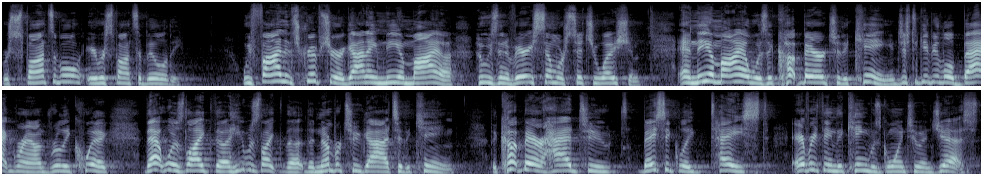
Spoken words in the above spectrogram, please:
responsible irresponsibility. We find in Scripture a guy named Nehemiah who was in a very similar situation. And Nehemiah was a cupbearer to the king. And just to give you a little background really quick, that was like the, he was like the, the number two guy to the king. The cupbearer had to basically taste everything the king was going to ingest.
